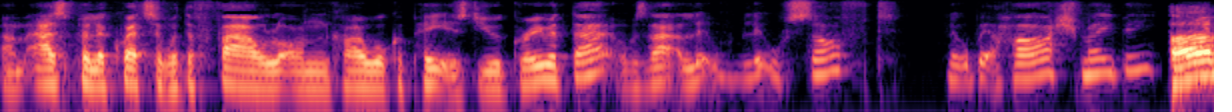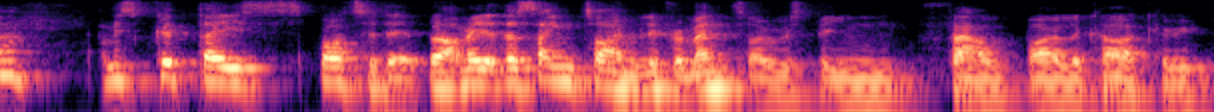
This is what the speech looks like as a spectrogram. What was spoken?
Um, Azpilicueta with the foul on Kyle Walker Peters. Do you agree with that? Was that a little, little soft, a little bit harsh, maybe? Um, I mean, it's good they spotted it, but I mean, at the same time, Livramento was being fouled by Lukaku,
